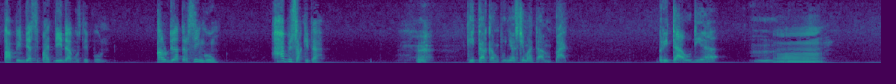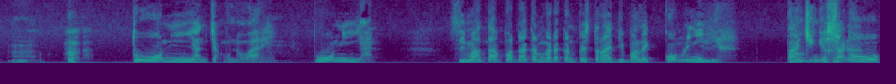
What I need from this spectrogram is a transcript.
Tapi dia sifat lidah Gusti pun. Kalau dia tersinggung, habislah kita. Kita akan punya si mata empat. Beritahu dia. Hmm. Hah, Tuonian Cak Munawari. Tuonian. Si Mata Empat akan mengadakan pesta night di Balai Komring Ilir. Pancing dia Di ke sana. situ.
